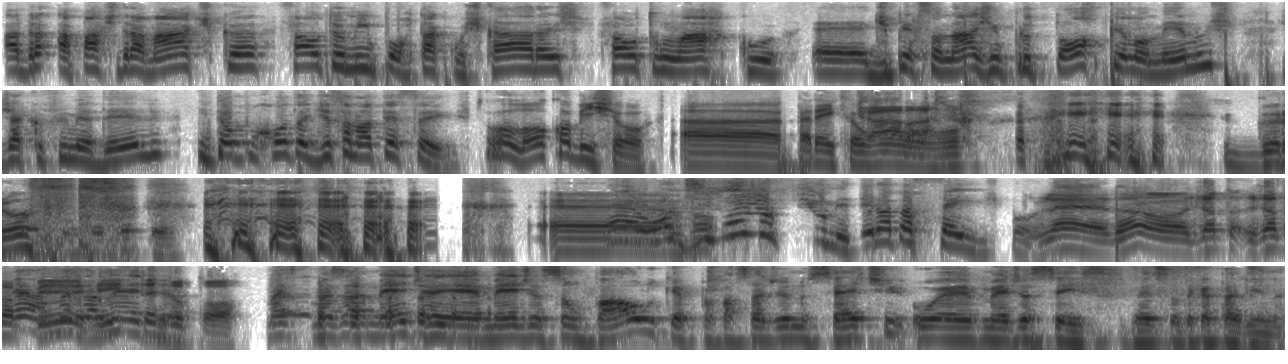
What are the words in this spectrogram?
a, a parte dramática, falta eu me importar com os caras, falta um arco é, de personagem pro Thor, pelo menos, já que o filme é dele. Então, por conta disso, a nota é 6. Ô, louco, bicho. Ah, peraí que eu vou. Caralho. vou- Grosso. É, eu odiei o filme, dei nota 6, pô. É, não, J- JP, É, mas a hater média. do Thor. Mas, mas a média é média São Paulo, que é pra passar de ano 7, ou é média 6, média Santa Catarina?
